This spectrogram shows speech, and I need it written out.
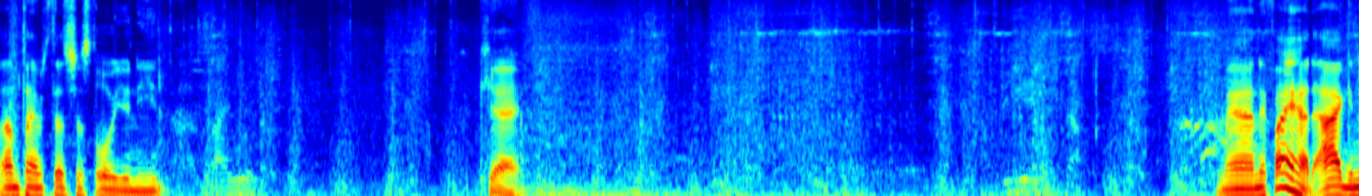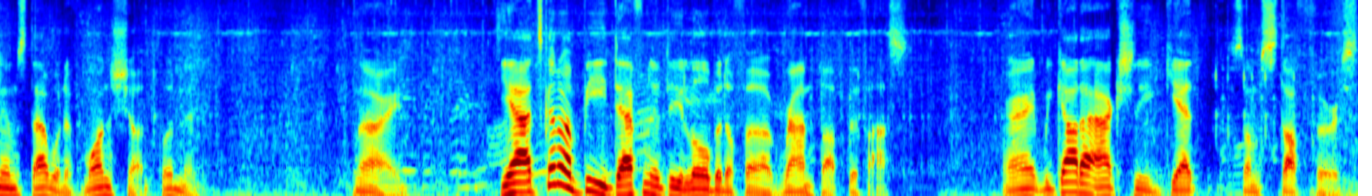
Sometimes that's just all you need. Okay. Man, if I had Aghanims, that would have one-shot, wouldn't it? Alright. Yeah, it's gonna be definitely a little bit of a ramp up with us. Alright, we gotta actually get some stuff first.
